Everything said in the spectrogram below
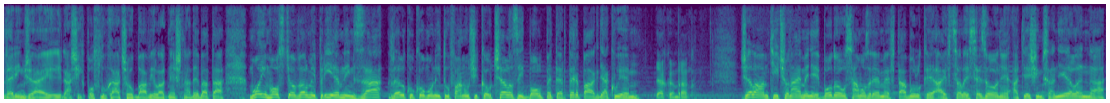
Verím, že aj našich poslucháčov bavila dnešná debata. Mojím hostom veľmi príjemným za veľkú komunitu fanúšikov Chelsea bol Peter Terpák. Ďakujem. Ďakujem, Branko. Želám ti čo najmenej bodov samozrejme v tabulke aj v celej sezóne a teším sa nielen na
